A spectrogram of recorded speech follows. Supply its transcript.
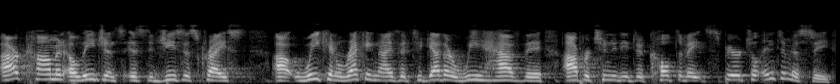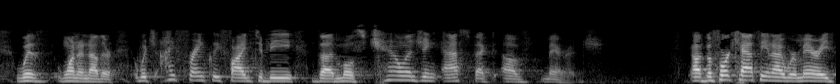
our common allegiance is to Jesus Christ, uh, we can recognize that together we have the opportunity to cultivate spiritual intimacy with one another, which I frankly find to be the most challenging aspect of marriage. Uh, before Kathy and I were married,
